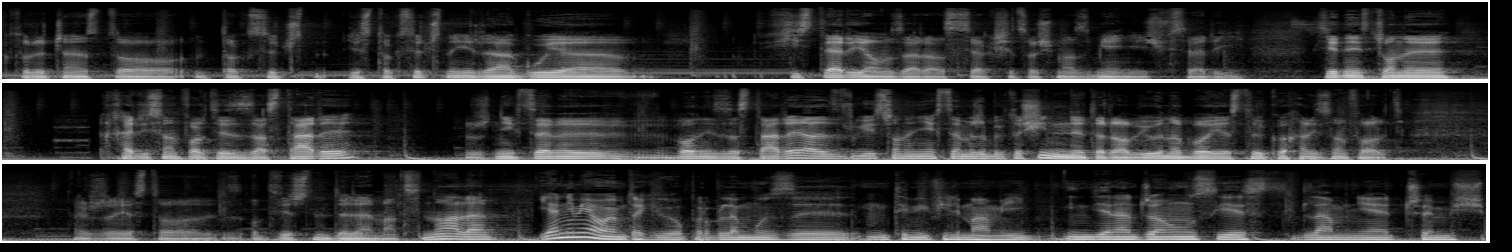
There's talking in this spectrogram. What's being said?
który często toksyczny, jest toksyczny i reaguje histerią zaraz, jak się coś ma zmienić w serii. Z jednej strony Harrison Ford jest za stary, już nie chcemy, bo on jest za stary, ale z drugiej strony nie chcemy, żeby ktoś inny to robił, no bo jest tylko Harrison Ford. Także jest to odwieczny dylemat. No ale. Ja nie miałem takiego problemu z tymi filmami. Indiana Jones jest dla mnie czymś,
